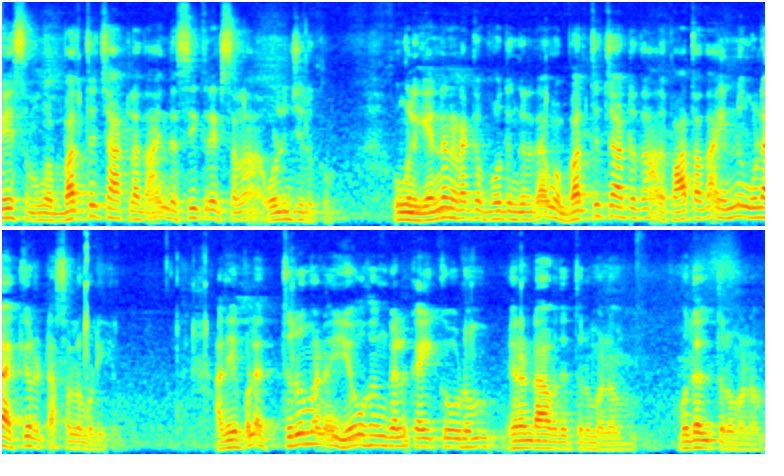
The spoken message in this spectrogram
பேசும். உங்கள் பர்த்து சார்ட்டில் தான் இந்த சீக்ரெட்ஸ் எல்லாம் ஒளிஞ்சிருக்கும். உங்களுக்கு என்ன நடக்க போகுதுங்கிறத உங்கள் பர்த்து சார்ட்டு தான் அதை பார்த்தா தான் இன்னும் கூட அக்யூரேட்டாக சொல்ல முடியும். அதே போல் திருமண யோகங்கள் கைகூடும் இரண்டாவது திருமணம் முதல் திருமணம்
